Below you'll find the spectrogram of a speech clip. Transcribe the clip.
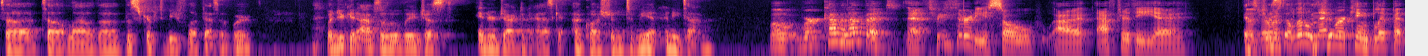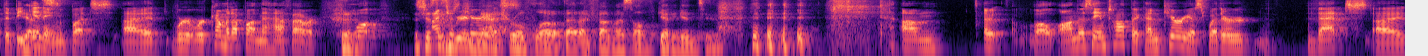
to to allow the the script to be flipped, as it were. But you can absolutely just interject and ask a question to me at any time. Well, we're coming up at at three thirty, so uh, after the. Uh there was a little networking blip at the beginning, yes. but uh, we're we're coming up on the half hour. Well, it's just I'm this just weird curious. natural flow that I found myself getting into. um, uh, well, on the same topic, I'm curious whether that. Uh,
